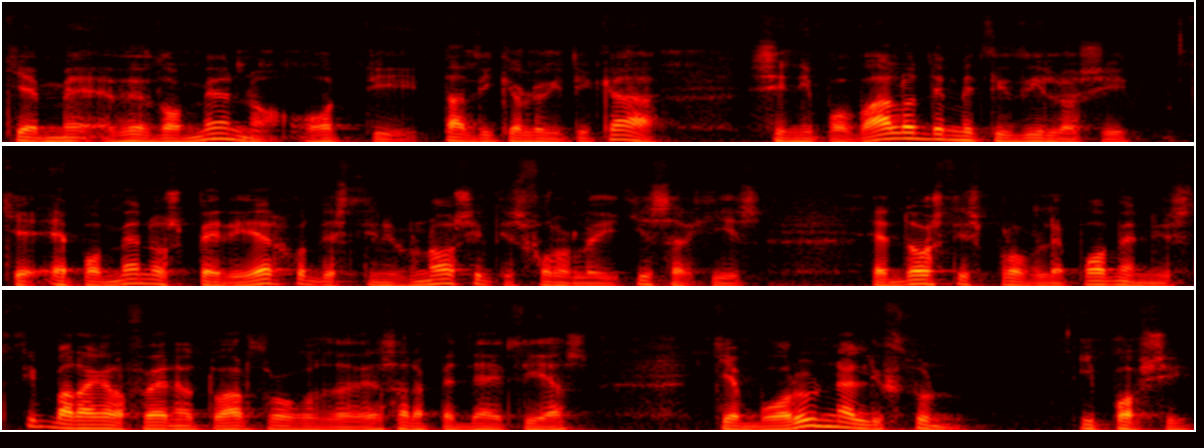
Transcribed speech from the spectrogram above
και με δεδομένο ότι τα δικαιολογητικά συνυποβάλλονται με τη δήλωση και επομένως περιέρχονται στην γνώση της φορολογικής αρχής εντός της προβλεπόμενης στην παράγραφο 1 του άρθρου 84 πενταετίας και μπορούν να ληφθούν υπόψη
